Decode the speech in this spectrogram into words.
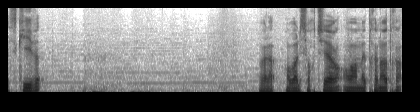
Esquive. Voilà, on va le sortir, on va en mettre un autre.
